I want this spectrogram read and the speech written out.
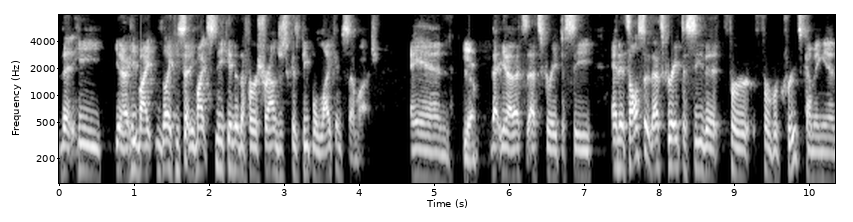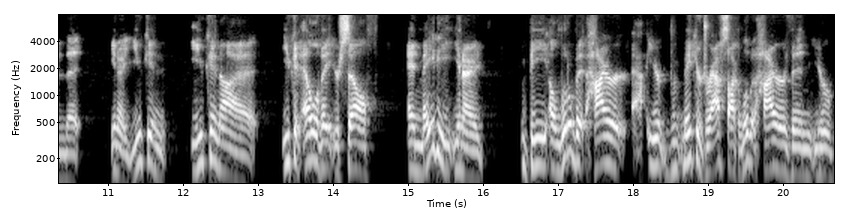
that he, you know, he might, like you said, he might sneak into the first round just because people like him so much. And yeah, that, you know, that's, that's great to see. And it's also, that's great to see that for, for recruits coming in that, you know, you can, you can, uh, you can elevate yourself and maybe, you know, be a little bit higher, your, make your draft stock a little bit higher than your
